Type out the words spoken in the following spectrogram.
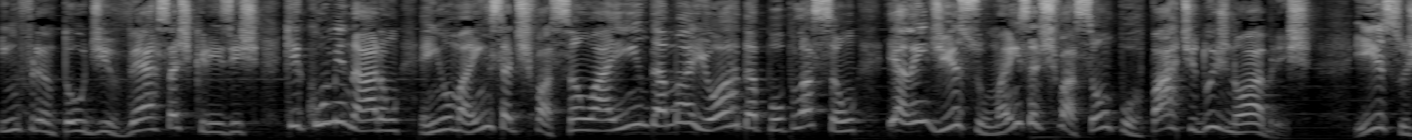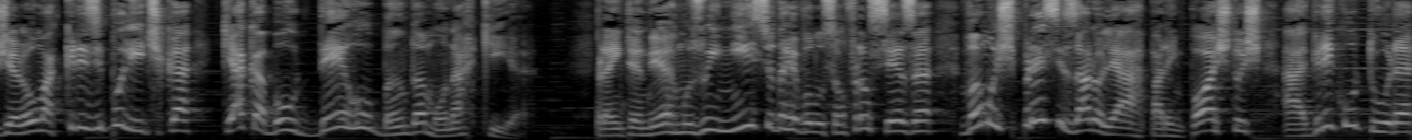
enfrentou diversas crises que culminaram em uma insatisfação ainda maior da população e, além disso, uma insatisfação por parte dos nobres. Isso gerou uma crise política que acabou derrubando a monarquia. Para entendermos o início da Revolução Francesa, vamos precisar olhar para impostos, a agricultura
